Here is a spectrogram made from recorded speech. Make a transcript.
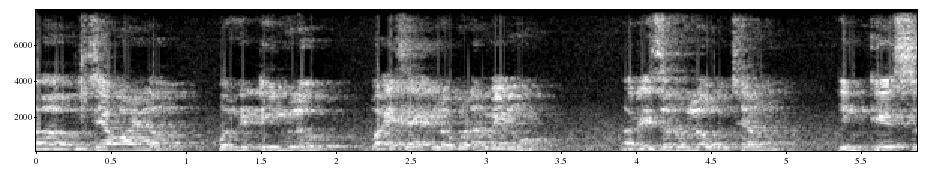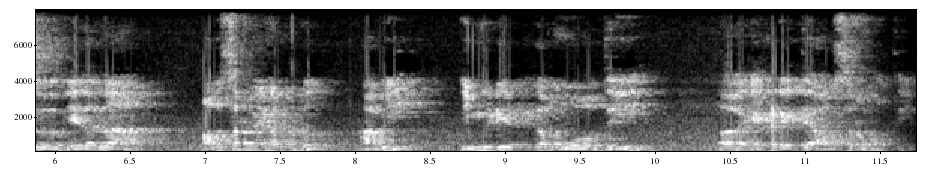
విజయవాడలో కొన్ని టీంలు వైజాగ్లో కూడా మేము రిజర్వ్లో ఉంచాము. ఇన్ కేసు ఏదన్నా అవసరమైనప్పుడు అవి ఇమ్మీడియట్గా మూవ్ అవుతాయి. ఎక్కడైతే అవసరం అవుతాయి.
